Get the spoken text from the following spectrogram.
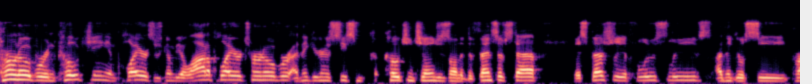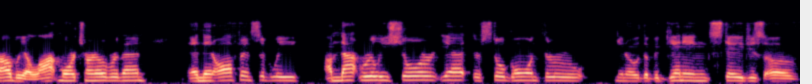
turnover in coaching and players. There's going to be a lot of player turnover. I think you're going to see some coaching changes on the defensive staff, especially if Flus leaves. I think you'll see probably a lot more turnover then. And then offensively, I'm not really sure yet. They're still going through, you know, the beginning stages of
